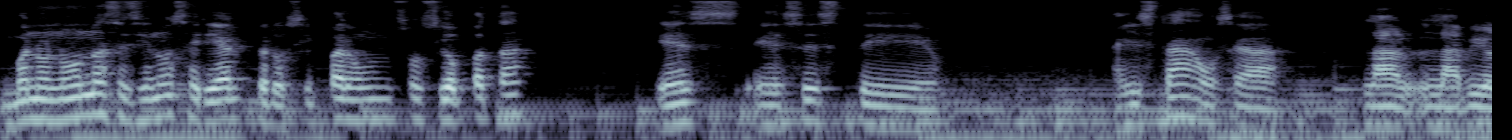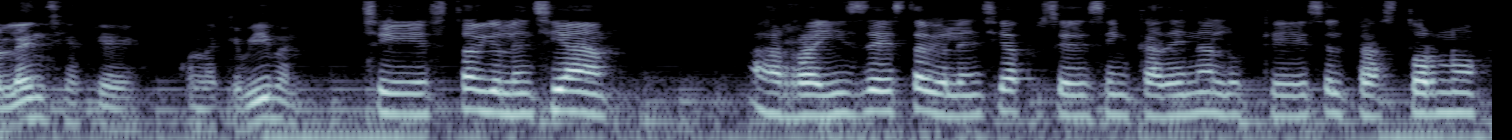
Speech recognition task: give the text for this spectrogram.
bueno, no un asesino serial, pero sí para un sociópata, es, es este, ahí está, o sea, la, violencia que, con la que viven. Sí, esta violencia a raíz de esta violencia pues, se desencadena lo que es el trastorno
